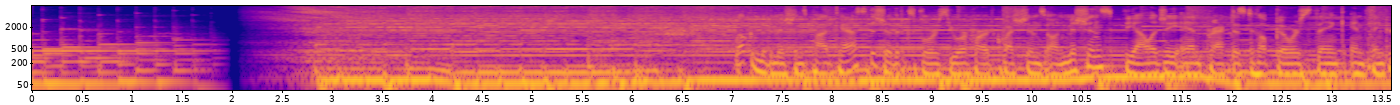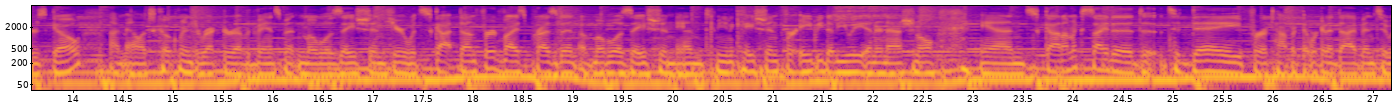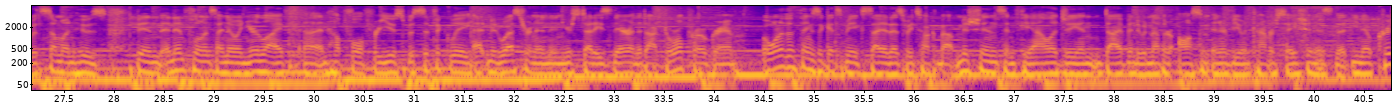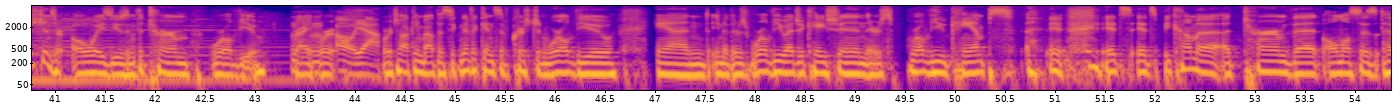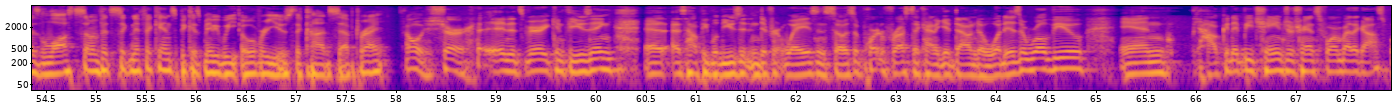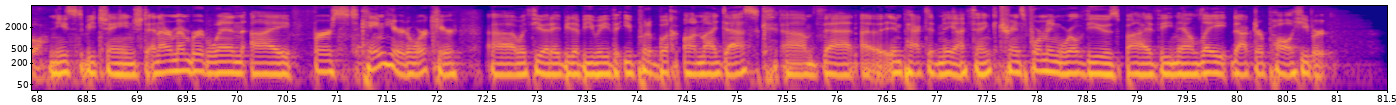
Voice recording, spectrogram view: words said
Welcome to the Missions Podcast, the show that explores your hard questions on missions, theology, and practice to help goers think and thinkers go. I'm Alex Kocman, Director of Advancement and Mobilization, here with Scott Dunford, Vice President of Mobilization and Communication for ABWE International. And Scott, I'm excited today for a topic that we're going to dive into with someone who's been an influence, I know, in your life uh, and helpful for you specifically at Midwestern and in your studies there in the doctoral program. But one of the things that gets me excited as we talk about missions and theology and dive into another awesome interview and conversation is that, you know, Christians are always using the term worldview right? Mm-hmm. We're, oh yeah, we're talking about the significance of Christian worldview, and you know, there's worldview education, there's worldview camps. it's it's become a, a, term that almost has has lost some of its significance because maybe we overuse the concept, right? Oh sure, and it's very confusing as, as how people use it in different ways, and so it's important for us to kind of get down to what is a worldview and how can it be changed or transformed by the gospel. Needs to be changed, and I remembered when I first came here to work here uh, with you at ABWE that you put a book on my desk um, that uh, impacted me, I think, Transforming Worldviews by the now late Dr. Paul Hiebert.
